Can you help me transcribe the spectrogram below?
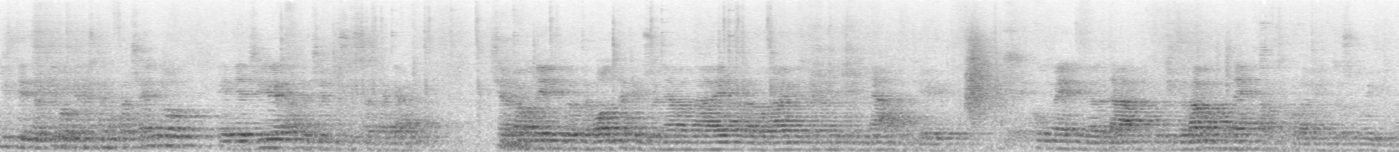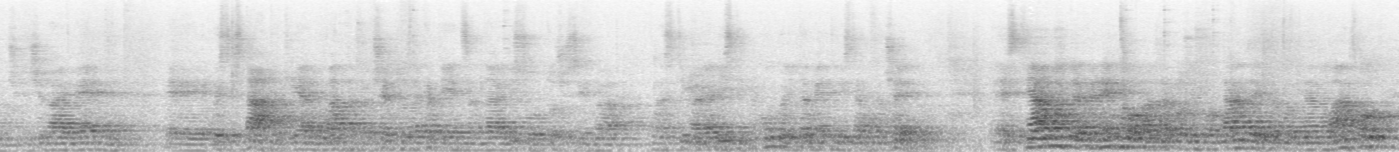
il tentativo che noi stiamo facendo è di agire a 360 gradi. Ci eravamo detti l'altra volta che bisognava andare a lavorare nel piano combinato, che come in realtà ipotizzavamo non è particolarmente usufruito, ci diceva bene eh, quest'estate che ha il 90% della capienza andare di sotto ci sembra una stima realistica, comunque gli interventi li stiamo facendo. Eh, stiamo intervenendo, altra cosa importante che sta coordinando Marco,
